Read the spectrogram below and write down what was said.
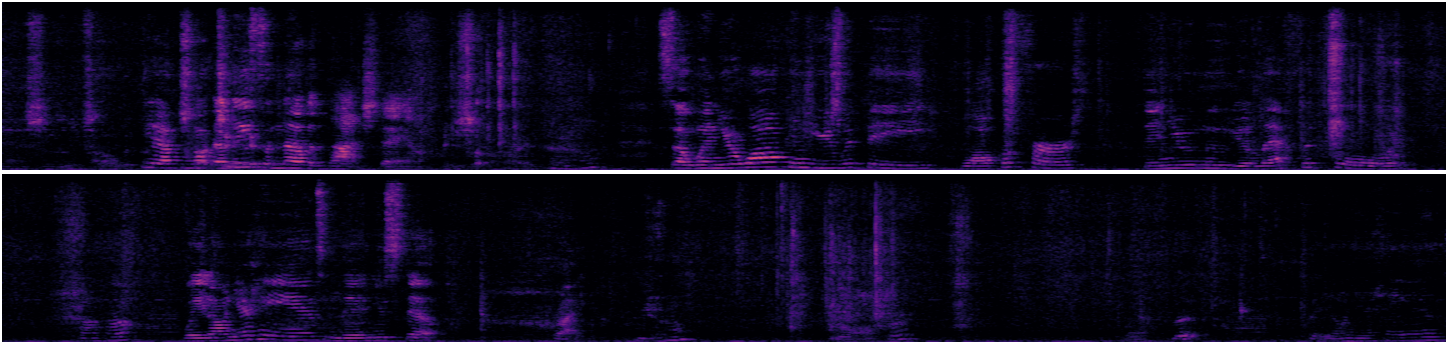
Yeah, it's a little tall, but Yeah, it's more- not at too least bad. another notch down. It's all right. So when you're walking, you would be walker first, then you move your left foot forward. Uh-huh, weight on your hands, and then you step right. Mhm. Walker. Left foot, weight on your hands,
